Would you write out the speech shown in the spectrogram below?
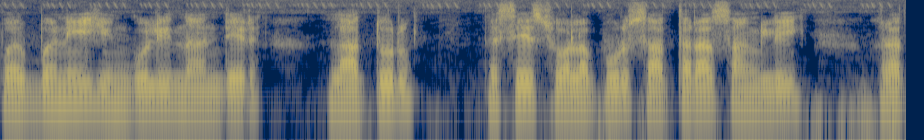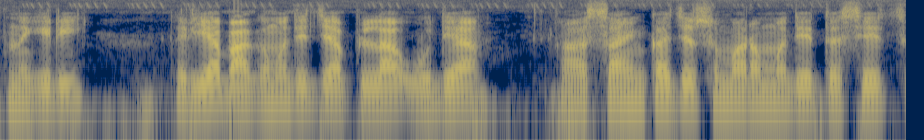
परभणी हिंगोली नांदेड लातूर तसेच सोलापूर सातारा सांगली रत्नागिरी. तर या भागामध्ये जे आपल्याला उद्या सायंकाळच्या सुमारामध्ये तसेच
